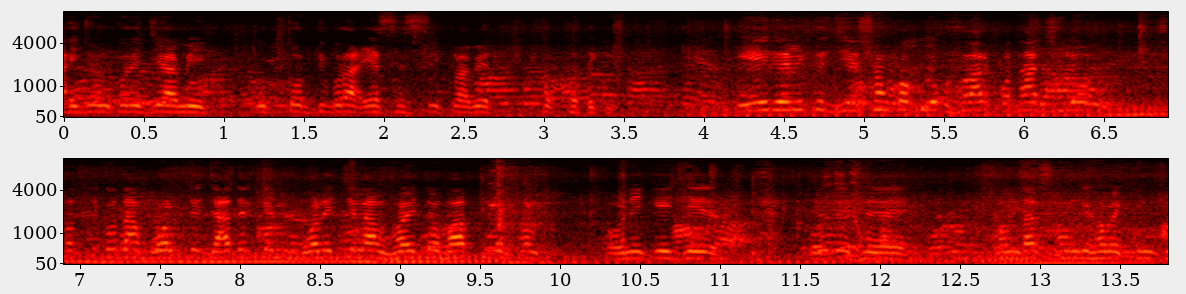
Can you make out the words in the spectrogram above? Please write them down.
আয়োজন করেছি আমি উত্তর ত্রিপুরা এসএসসি ক্লাবের পক্ষ থেকে। এই র্যালিতে যে সংখ্যক লোক হওয়ার কথা ছিল, সত্যি কথা বলতে যাদেরকে আমি বলেছিলাম, হয়তো ভাবছিল অনেকেই যে সন্ধ্যার সঙ্গে হবে কিন্তু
